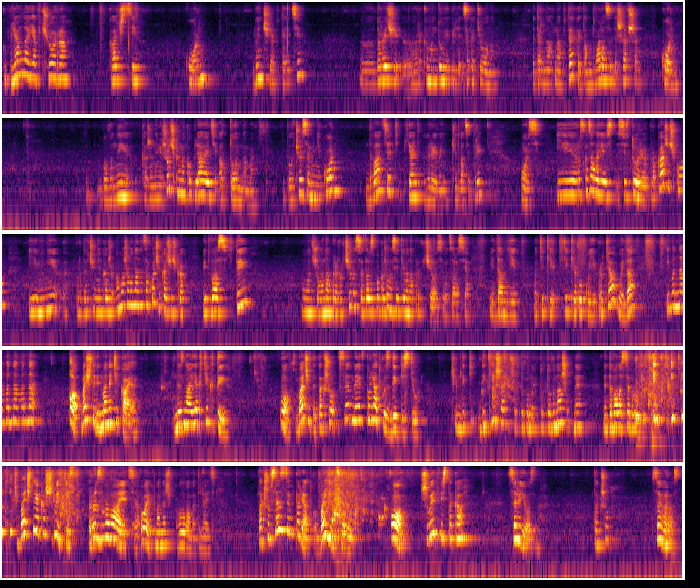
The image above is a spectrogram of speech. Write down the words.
Купляла я вчора качці корм в іншій аптеці. Е, До речі, рекомендую біля Закатіоном ветеринарна аптека, і там два рази дешевше корм. Бо вони, каже, не мішочками купляють, а тоннами. І получився мені корм 25 гривень чи 23. Ось. І розказала я з історію про качечку, і мені продавчиня каже: а може вона не захоче качечка від вас йти? От, що вона приручилася. Зараз покажу, наскільки вона приручилася. От зараз я і дам їй, от тільки, тільки руку їй протягую, да? і вона, вона, вона. О, бачите, від мене тікає. Не знаю, як тікти. О, бачите, так що все в неї в порядку з дикістю. Чим дикі, дикіше, щоб то вона, тобто вона щоб не, не давалася в руки. Іть, іть, іть, іть. Бачите, яка швидкість розвивається. Ой, в мене ж голова витиляється. Так що все з цим в порядку. Боїться рук. О, швидкість така серйозна. Так що все гаразд.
